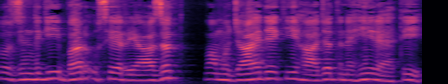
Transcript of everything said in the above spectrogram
تو زندگی بھر اسے ریاضت و مجاہدے کی حاجت نہیں رہتی۔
